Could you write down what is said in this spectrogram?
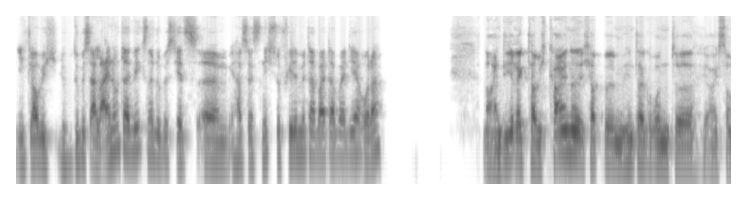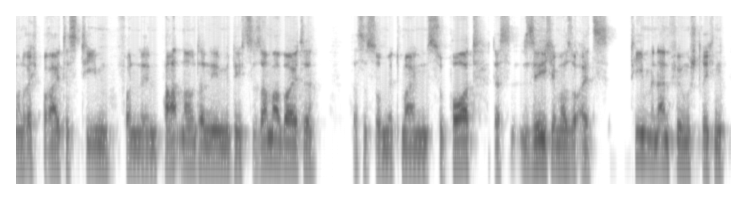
ich glaube, ich, du, du, bist alleine unterwegs, ne? Du bist jetzt, ähm, hast jetzt nicht so viele Mitarbeiter bei dir, oder? Nein, direkt habe ich keine. Ich habe im Hintergrund, äh, ja, ich sage ein recht breites Team von den Partnerunternehmen, mit denen ich zusammenarbeite. Das ist so mit meinem Support. Das sehe ich immer so als Team in Anführungsstrichen,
